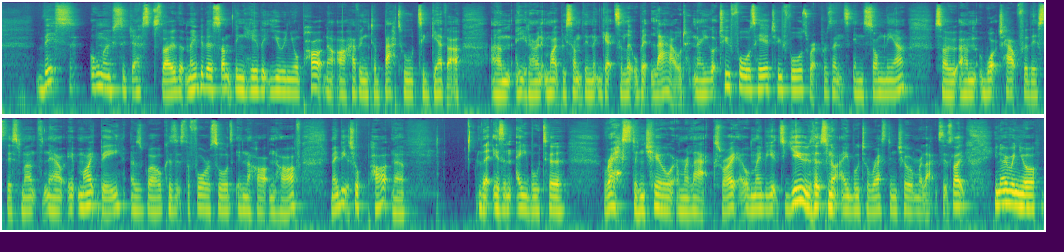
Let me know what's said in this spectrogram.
this almost suggests, though, that maybe there's something here that you and your partner are having to battle together. Um, you know, and it might be something that gets a little bit loud. Now, you've got two fours here. Two fours represents insomnia. So um, watch out for this this month. Now, it might be as well, because it's the Four of Swords in the heart and half. Maybe it's your partner that isn't able to rest and chill and relax, right? Or maybe it's you that's not able to rest and chill and relax. It's like, you know, when you're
